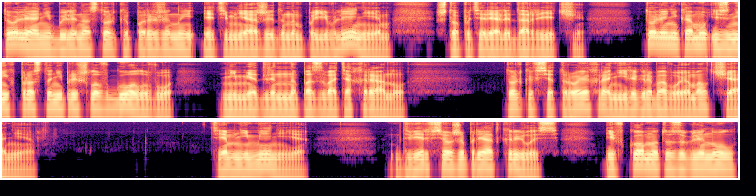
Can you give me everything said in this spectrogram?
То ли они были настолько поражены этим неожиданным появлением, что потеряли дар речи, то ли никому из них просто не пришло в голову немедленно позвать охрану. Только все трое хранили гробовое молчание. Тем не менее, дверь все же приоткрылась, и в комнату заглянул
